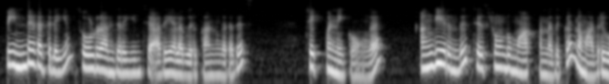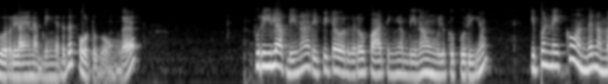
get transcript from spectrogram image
இப்போ இந்த இடத்துலையும் சொல்கிற அஞ்சரை இன்ச்சு அதே அளவு இருக்கானுங்கிறத செக் பண்ணிக்கோங்க. அங்கே இருந்து செஸ்ட் ரவுண்டு மார்க் பண்ணதுக்கு இந்த மாதிரி ஒரு லைன் அப்படிங்கிறத போட்டுக்கோங்க. புரியல அப்படின்னா ரிப்பீட்டாக ஒரு தடவை பார்த்தீங்க அப்படின்னா உங்களுக்கு புரியும். இப்போ நெக்கும் வந்து நம்ம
